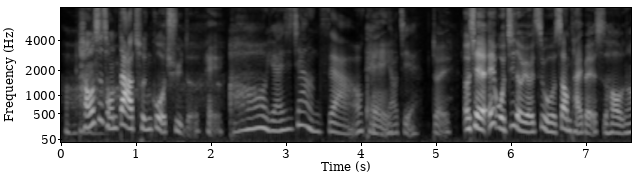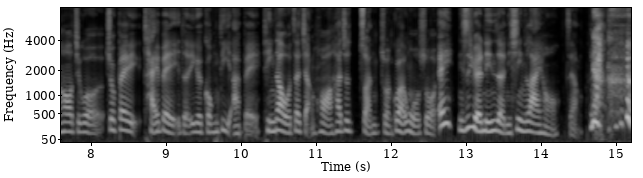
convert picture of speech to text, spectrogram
好像是从大村过去的。嘿，哦，原来是这样子啊。OK，了解。对，而且哎，我记得有一次我上台北的时候，然后结果就被台北的一个工地阿伯听到我在讲话，他就转转过来问我说：“哎，你是园林人，你姓赖哦？”这样，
